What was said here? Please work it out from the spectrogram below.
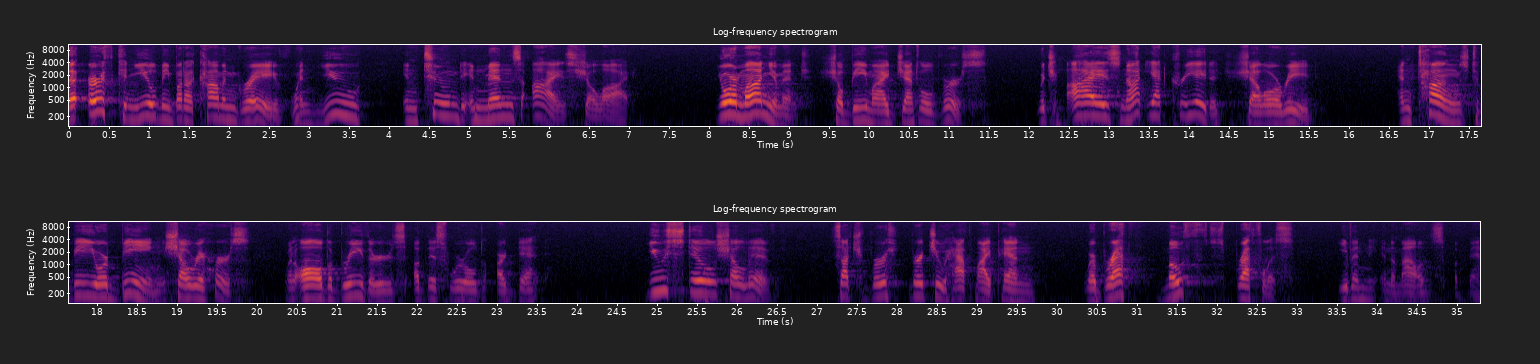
The earth can yield me but a common grave when you, entombed in men's eyes, shall lie. Your monument shall be my gentle verse, which eyes not yet created shall o'erread, and tongues to be your being shall rehearse when all the breathers of this world are dead. You still shall live, such virtue hath my pen where breath most breathless, even in the mouths of men.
